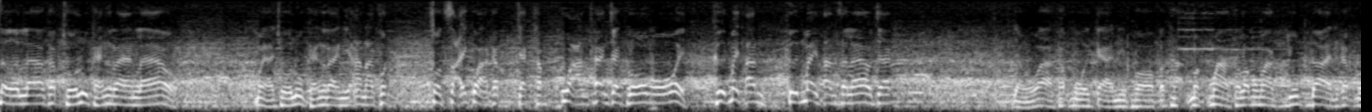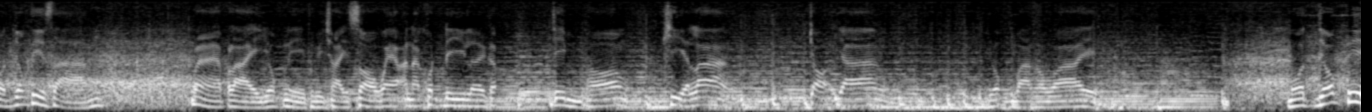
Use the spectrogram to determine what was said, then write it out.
เดินแล้วครับโชว์ลูกแข็งแรงแล้วแหมโชว์ลูกแข็งแรงนี่อนาคตสดใสกว่าครับแจ็คครับวางแข้งแจ็คโครงโอ้ยคืนไม่ทันคืนไม่ทันซะแล้วแจ็คอย่างว่าครับมวยแก่นี่พอปะทะมากๆทะเลาะมากๆยุบได้นะครับหมดยกที่สามแหมปลายยกนี่ทวีชัยซอแววอนาคตดีเลยครับ จิ้มท้อง เขี่ยล่าง เจาะยาง ยกวางเอาไว้ หมดยกที่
